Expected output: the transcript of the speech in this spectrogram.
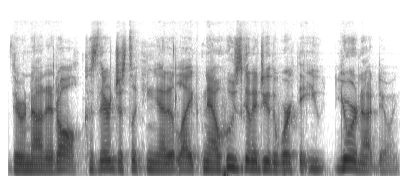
they're not at all because they're just looking at it like now who's going to do the work that you you're not doing.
